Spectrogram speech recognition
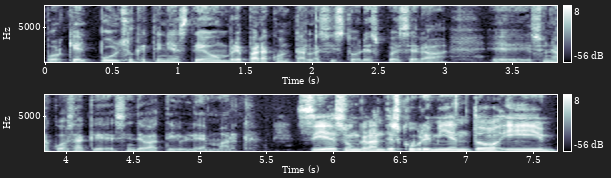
porque el pulso que tenía este hombre para contar las historias, pues era, eh, es una cosa que es indebatible, Mark. Sí, es un gran descubrimiento y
